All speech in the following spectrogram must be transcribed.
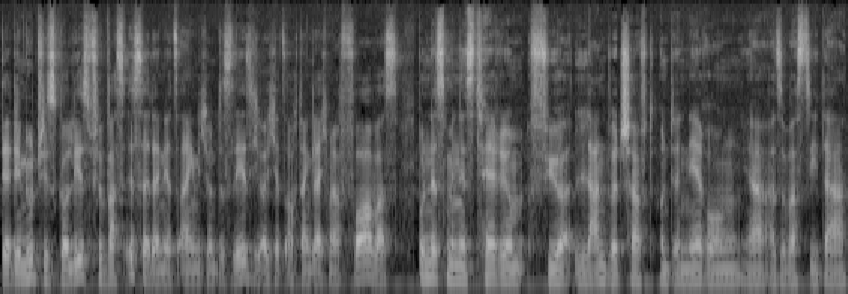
der den Nutri-Score liest, für was ist er denn jetzt eigentlich? Und das lese ich euch jetzt auch dann gleich mal vor, was Bundesministerium für Landwirtschaft und Ernährung, ja, also was die da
